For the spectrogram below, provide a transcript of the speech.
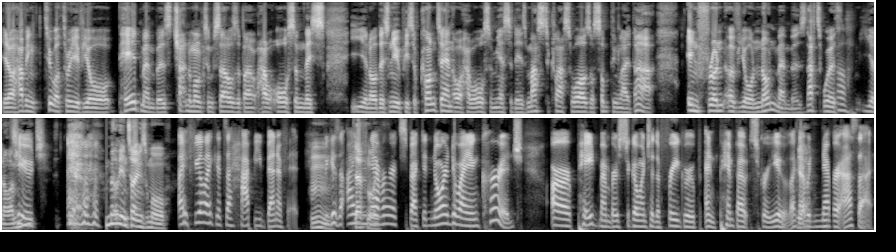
you know having two or three of your paid members chatting amongst themselves about how awesome this you know this new piece of content or how awesome yesterday's masterclass was or something like that in front of your non-members that's worth oh, you know huge yeah, a million times more. I feel like it's a happy benefit mm, because I definitely. never expected, nor do I encourage our paid members to go into the free group and pimp out screw you. Like yeah. I would never ask that.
